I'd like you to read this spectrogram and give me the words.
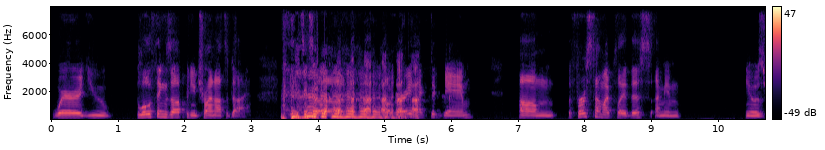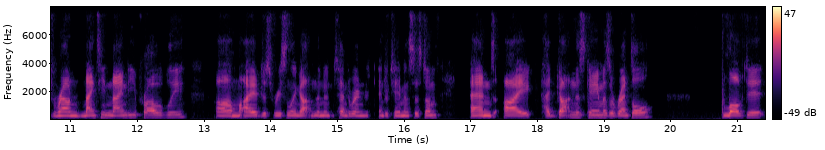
where you blow things up and you try not to die. It's uh, a very hectic game. Um, the first time I played this, I mean, it was around 1990 probably. Um, I had just recently gotten the Nintendo Entertainment System, and I had gotten this game as a rental, loved it.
